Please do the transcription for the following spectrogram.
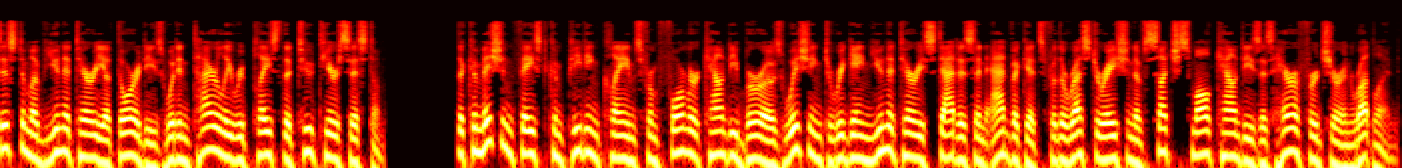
system of unitary authorities would entirely replace the two-tier system. The commission faced competing claims from former county boroughs wishing to regain unitary status and advocates for the restoration of such small counties as Herefordshire and Rutland.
